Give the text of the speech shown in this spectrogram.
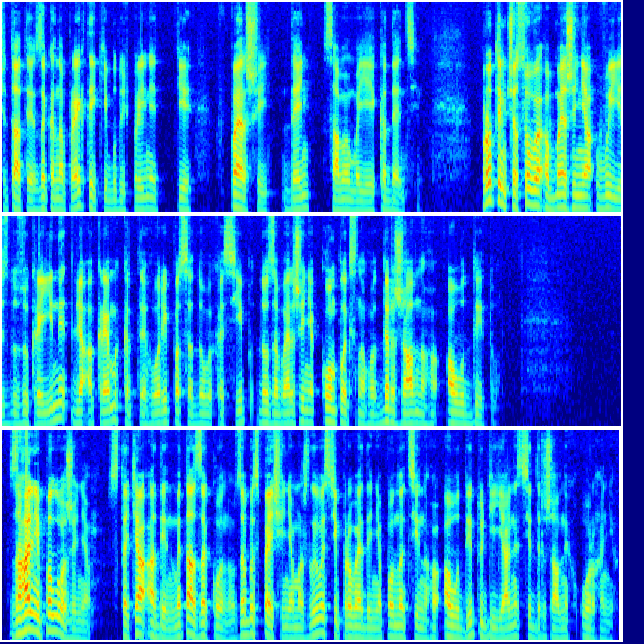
читати законопроекти, які будуть прийняті в перший день саме моєї каденції. Про тимчасове обмеження виїзду з України для окремих категорій посадових осіб до завершення комплексного державного аудиту. Загальні положення. Стаття 1. Мета закону забезпечення можливості проведення повноцінного аудиту діяльності державних органів.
